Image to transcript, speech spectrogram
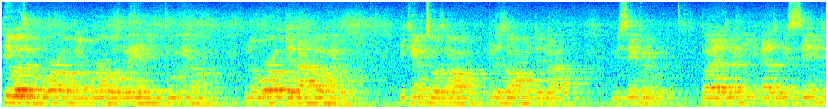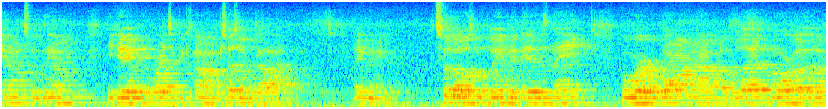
He was in the world, and the world was made through him, and the world did not know him. He came to his own, and his own did not receive him. But as many as received him, to them he gave the right to become children of God Amen. To those who believe in his name, who were born not of blood, nor of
